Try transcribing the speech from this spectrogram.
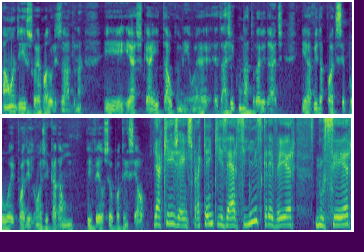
aonde isso é valorizado, né? E, e acho que aí está o caminho, é, é, agir com naturalidade. E a vida pode ser boa e pode ir longe, cada um viver o seu potencial. E aqui, gente, para quem quiser se inscrever no SER,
